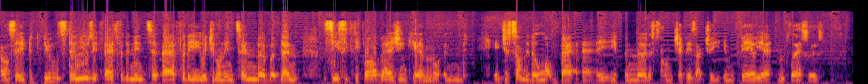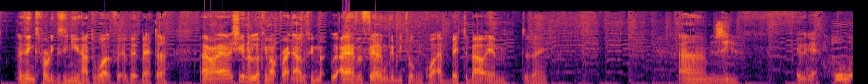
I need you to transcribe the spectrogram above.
I'll say produced the music first for the Nint- uh, for the original Nintendo, but then the C64 version came out and it just sounded a lot better, even though the sound chip is actually inferior in places. I think it's probably because he knew how to work with it a bit better. Uh, I'm actually going to look him up right now because we, I have a feeling we're going to be talking quite a bit about him today. Um, Let's see. here we go.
